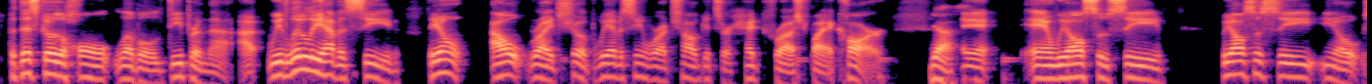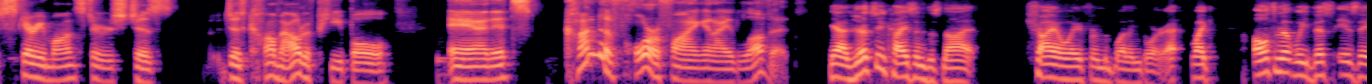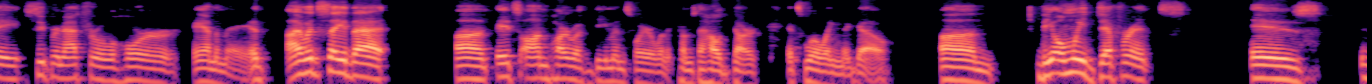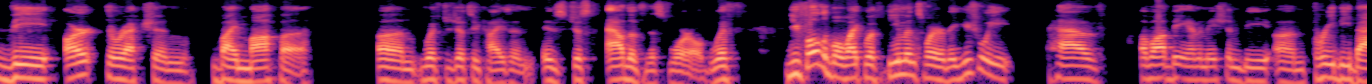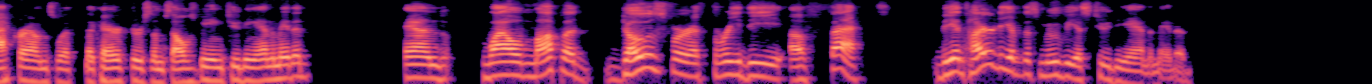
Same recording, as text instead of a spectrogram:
but this goes a whole level deeper than that. I, we literally have a scene. They don't outright show it, but we have a scene where a child gets her head crushed by a car. Yeah. And, and we also see we also see, you know, scary monsters just just come out of people and it's kind of horrifying and I love it. Yeah, Jujutsu Kaisen does not shy away from the blood and gore. Uh, like ultimately this is a supernatural horror anime. It, I would say that um, it's on par with Demon Slayer when it comes to how dark it's willing to go. Um, the only difference is the art direction by Mappa um, with Jujutsu Kaisen is just out of this world. With Ufotable, like with Demon Slayer, they usually have a lot of the animation be um, 3D backgrounds with the characters themselves being 2D animated. And while Mappa goes for a 3D effect, the entirety of this movie is 2D animated.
